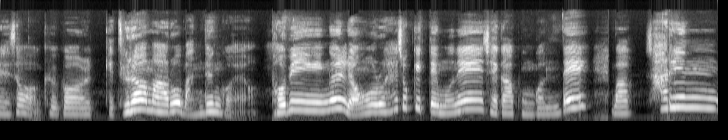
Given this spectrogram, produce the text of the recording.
그래서 그걸 이렇게 드라마로 만든 거예요. 더빙을 영어로 해줬기 때문에 제가 본 건데 막 살인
